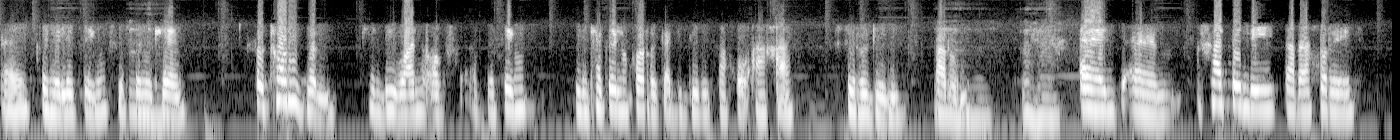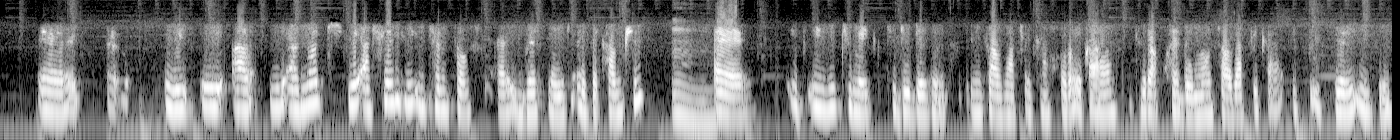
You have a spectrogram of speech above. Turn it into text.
uh, tseneletseng se sentle. So tourism can be one of, of the things dintlha tse e leng gore re ka di dirisa go aga serodumo sa rona. Mhm, mhm, and um gape le taba ya gore uh, we, we are we are not we are friendly in terms of uh, investment as a country. Mm, uh, it's easy to make to do business in South Africa gore o ka dira kgwebo mo South Africa. It's, it's very easy.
